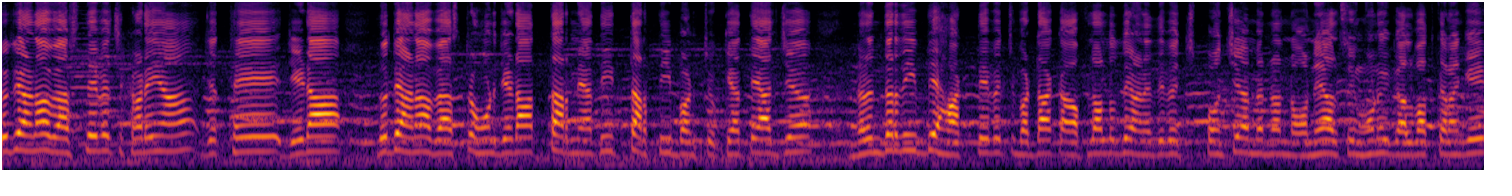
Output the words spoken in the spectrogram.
ਲੁਧਿਆਣਾ ਵੈਸਟ ਦੇ ਵਿੱਚ ਖੜੇ ਆ ਜਿੱਥੇ ਜਿਹੜਾ ਲੁਧਿਆਣਾ ਵੈਸਟ ਹੁਣ ਜਿਹੜਾ ਧਰਨਿਆਂ ਦੀ ਧਰਤੀ ਬਣ ਚੁੱਕਿਆ ਤੇ ਅੱਜ ਨਰਿੰਦਰਦੀਪ ਦੇ ਹੱਕ ਦੇ ਵਿੱਚ ਵੱਡਾ ਕਾਫਲਾ ਲੁਧਿਆਣੇ ਦੇ ਵਿੱਚ ਪਹੁੰਚਿਆ। ਮੇਰੇ ਨਾਲ ਨੌਨਿਆਲ ਸਿੰਘ ਹੁਣੇ ਗੱਲਬਾਤ ਕਰਾਂਗੇ।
